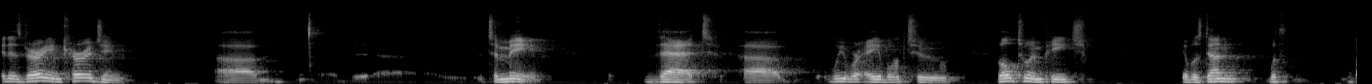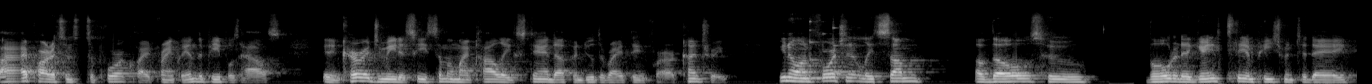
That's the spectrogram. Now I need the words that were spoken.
it is very encouraging uh, to me that uh, we were able to vote to impeach. It was done with bipartisan support, quite frankly, in the people's house. It encouraged me to see some of my colleagues stand up and do the right thing for our country. You know, unfortunately, some of those who voted against the impeachment today,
